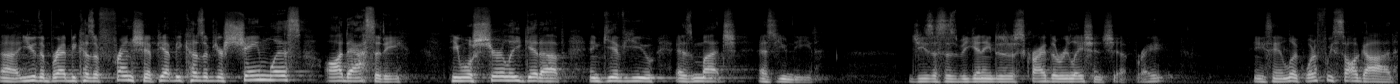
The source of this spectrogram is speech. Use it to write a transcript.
uh, you the bread because of friendship, yet because of your shameless audacity, he will surely get up and give you as much as you need. Jesus is beginning to describe the relationship, right? And he's saying, look, what if we saw God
